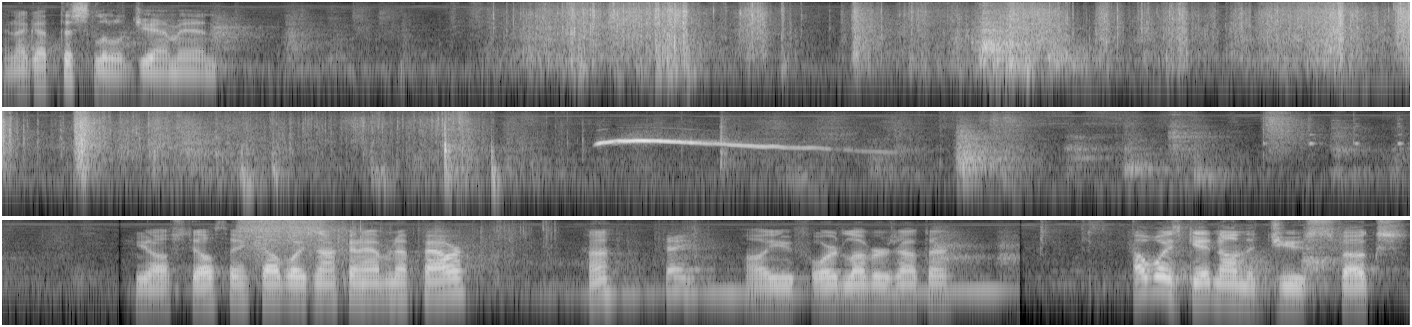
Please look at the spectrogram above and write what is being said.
and I got this little gem in. Y'all still think Hellboy's not gonna have enough power? Huh? Tape. All you Ford lovers out there? Hellboy's getting on the juice, folks.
